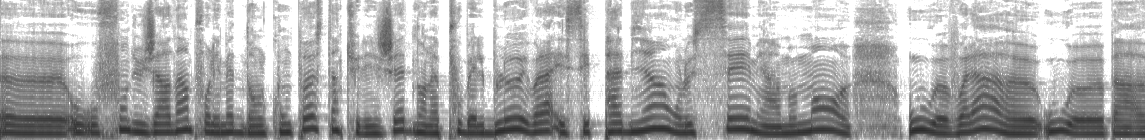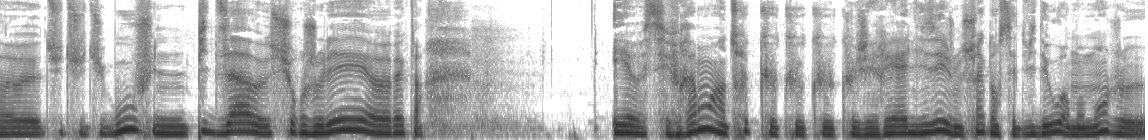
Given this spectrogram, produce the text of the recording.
euh, au, fond du jardin pour les mettre dans le compost. hein, tu les jettes dans la poubelle bleue et voilà. Et c'est pas bien, on le sait, mais à un moment où voilà, où bah, tu, tu, tu bouffes une pizza surgelée avec. Et euh, c'est vraiment un truc que, que, que, que j'ai réalisé. Je me souviens que dans cette vidéo, à un moment, je,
